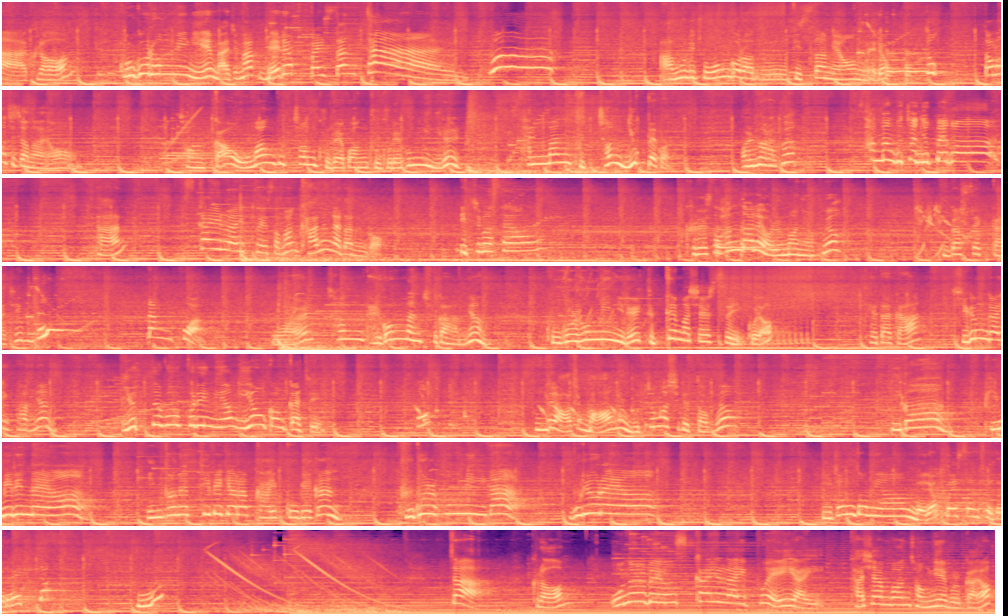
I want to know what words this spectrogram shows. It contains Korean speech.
자, 그럼 구글 홈미니의 마지막 매력 발산 타임! 와! 아무리 좋은 거라도 비싸면 매력 뚝뚝 떨어지잖아요. 정가 59,900원 구글의 홈미니를 39,600원. 얼마라고요? 39,600원! 단 스카이라이프에서만 가능하다는 거 잊지 마세요. 그래서 한 달에 얼마냐고요? 부가세까지 몽땅 포함 월 1,100원만 추가하면 구글 홈미니를 득템하실 수 있고요. 게다가 지금 가입하면 유튜브 프리미엄 이용권까지. 어? 근데 아직 마음을 못 정하시겠다고요? 이건 비밀인데요. 인터넷 TV 결합 가입 고객은 구글 홈미니가 무료래요. 이 정도면 매력 발산 제대로 했죠? 응? 자, 그럼 오늘 배운 스카이라이프 AI 다시 한번 정리해 볼까요?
